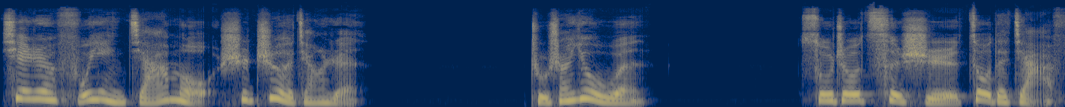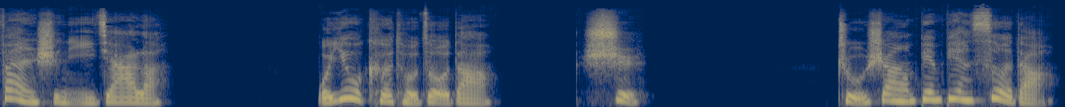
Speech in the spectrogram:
现任府尹贾某是浙江人。”主上又问：“苏州刺史奏的贾范是你一家了？”我又磕头奏道：“是。”主上便变色道。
